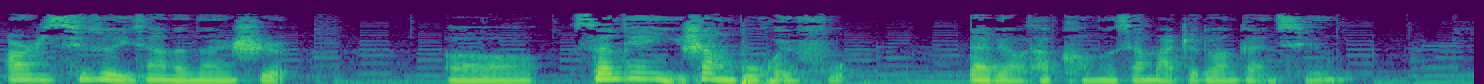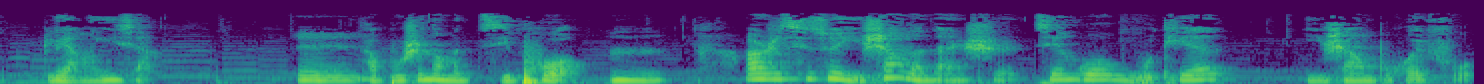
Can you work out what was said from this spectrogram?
二十七岁以下的男士，呃，三天以上不回复，代表他可能想把这段感情。凉一下，嗯，他不是那么急迫。嗯，二十七岁以上的男士，坚果五天以上不回复，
